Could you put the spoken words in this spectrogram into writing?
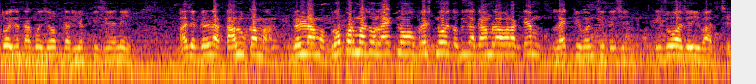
તોય છતાં કોઈ જવાબદાર વ્યક્તિ છે નહીં. આજે ગરડા તાલુકામાં, ગરડામાં પ્રોપરમાં જો લાઇટનો પ્રશ્ન હોય તો બીજા ગામડાવાળા કેમ લાઇટથી વંચિત છે? એ જોવા જેવી વાત છે.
